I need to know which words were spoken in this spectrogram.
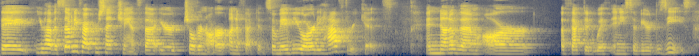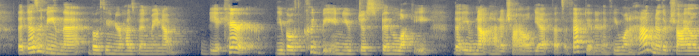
they you have a 75% chance that your children are unaffected. So maybe you already have three kids and none of them are affected with any severe disease. That doesn't mean that both you and your husband may not be a carrier. You both could be, and you've just been lucky that you've not had a child yet that's affected. And if you want to have another child,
